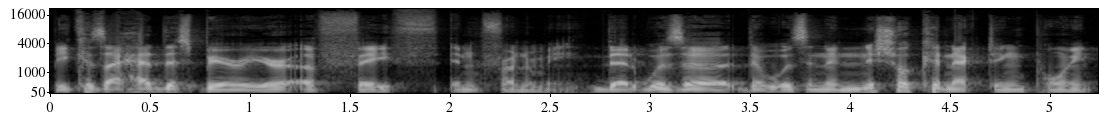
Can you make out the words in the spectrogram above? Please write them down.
because I had this barrier of faith in front of me that was a that was an initial connecting point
